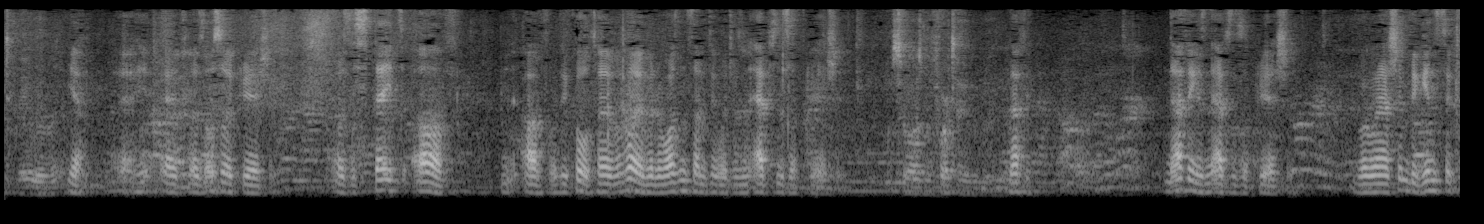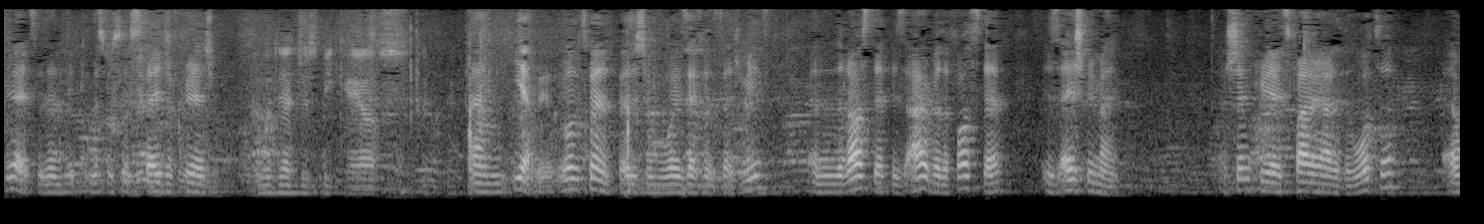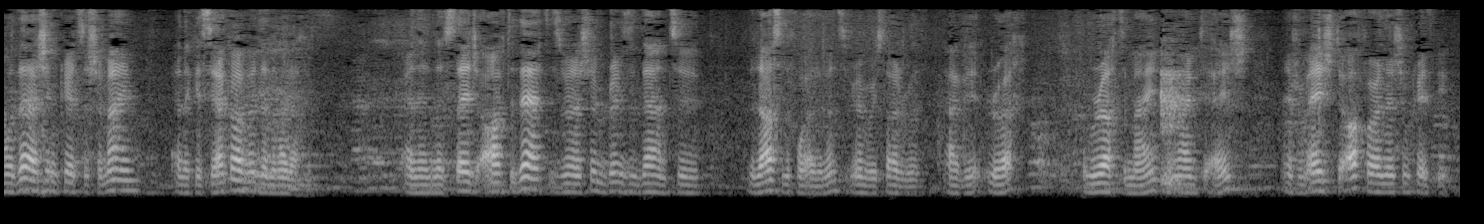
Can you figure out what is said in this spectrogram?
Yeah, uh, it was also a creation. It was a state of of what we call Tohu V'Voyu, but it wasn't something which was an absence of creation. So it was before Tohu Nothing. Nothing is an absence of creation. But when Hashem begins to create, so then he, this was a stage of creation. Would that just be chaos? Um, yeah, we'll explain it further what exactly the stage means. And then the last step is Arba, the fourth step is Eish Mimayim. Hashem creates fire out of the water, and with that Hashem creates the Shemaim, and the Kisiyakavod, and the Malachim. And then the stage after that is when Hashem brings it down to the last of the four elements. Remember, we started with Avi, Ruach, from Ruach to Maim, from Maim to Eish, and from Eish to Offer, and then Hashem creates people.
